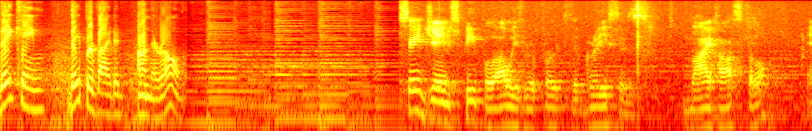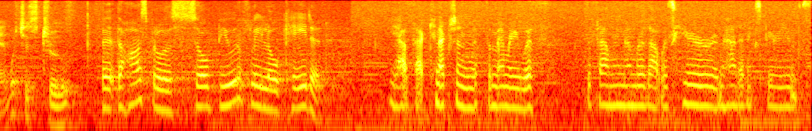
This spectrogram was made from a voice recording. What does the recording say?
they came, they provided on their own. St. James people always refer to the Grace as my hospital, and which is true. The hospital is so beautifully located. You have that connection with the memory with the family member that was here and had an experience.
